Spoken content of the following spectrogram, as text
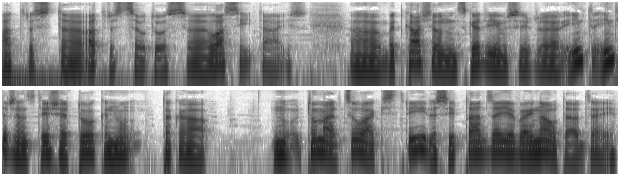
atrast, atrast sev tos lasītājus. Bet Kārsaunis gadījums ir inter interesants tieši ar to, ka, nu, tā kā, nu, tomēr cilvēki strīdas, ir tā dzēja vai nav tā dzēja.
